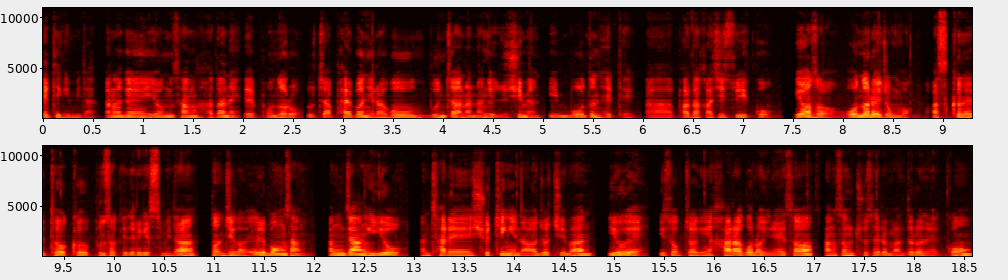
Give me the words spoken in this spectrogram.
혜택입니다. 편하게 영상 하단에 제 번호로 숫자 8번이라고 문자 하나 남겨주시면 이 모든 혜택 다 받아 가실 수 있고 이어서 오늘의 종목 마스크 네트워크 분석해 드리겠습니다. 우선 지금 일봉상 상장 이후 한 차례 슈팅이 나와줬지만 이후에 지속적인 하락으로 인해서 상승 추세를 만들어냈고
